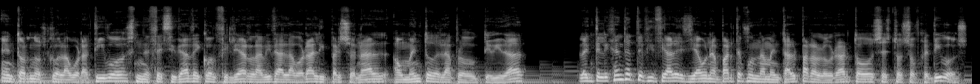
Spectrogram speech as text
Entornos colaborativos, necesidad de conciliar la vida laboral y personal, aumento de la productividad, la inteligencia artificial es ya una parte fundamental para lograr todos estos objetivos.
